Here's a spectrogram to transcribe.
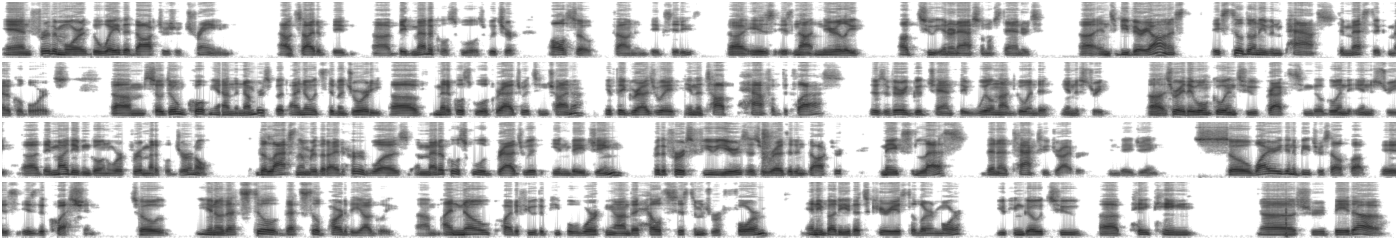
And furthermore, the way that doctors are trained outside of big, uh, big medical schools, which are also found in big cities, uh, is, is not nearly up to international standards. Uh, and to be very honest, they still don't even pass domestic medical boards. Um, so don't quote me on the numbers, but I know it's the majority of medical school graduates in China. If they graduate in the top half of the class, there's a very good chance they will not go into industry uh, sorry, they won't go into practicing. They'll go into industry. Uh, they might even go and work for a medical journal. The last number that I'd heard was a medical school graduate in Beijing for the first few years as a resident doctor makes less than a taxi driver in Beijing. So why are you going to beat yourself up is, is the question. So, you know, that's still, that's still part of the ugly. Um, I know quite a few of the people working on the health systems reform anybody that's curious to learn more, you can go to uh, Peking 呃是北大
